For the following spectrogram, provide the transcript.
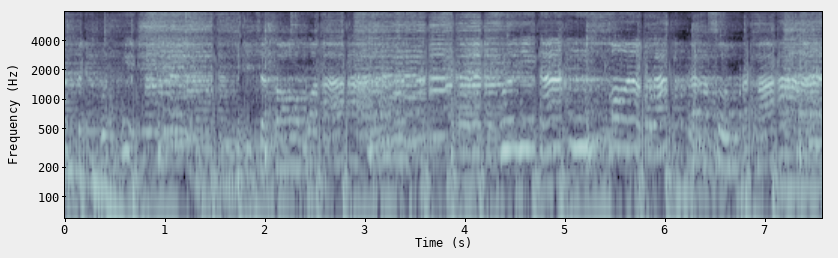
ีเป็นบุพี่ที่จะตอบว่าแสงสุริยันทร์อ้อนรักพระสุประมา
